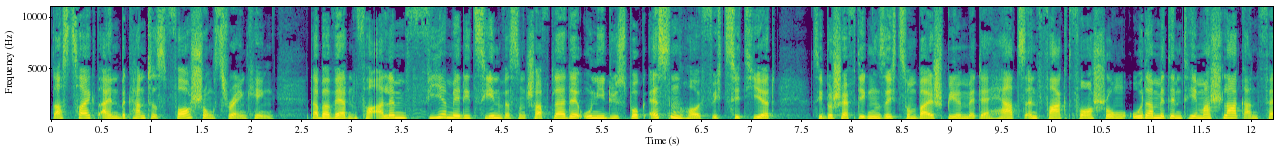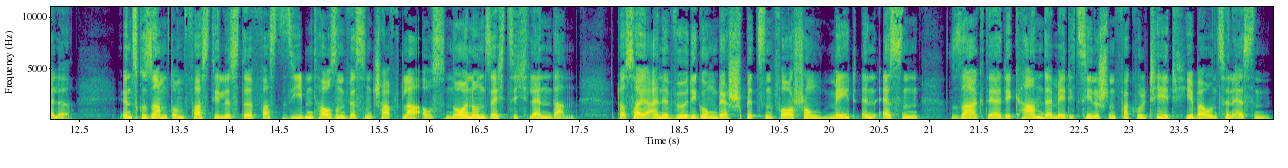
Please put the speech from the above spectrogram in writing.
Das zeigt ein bekanntes Forschungsranking. Dabei werden vor allem vier Medizinwissenschaftler der Uni Duisburg-Essen häufig zitiert. Sie beschäftigen sich zum Beispiel mit der Herzinfarktforschung oder mit dem Thema Schlaganfälle. Insgesamt umfasst die Liste fast 7000 Wissenschaftler aus 69 Ländern. Das sei eine Würdigung der Spitzenforschung Made in Essen, sagt der Dekan der medizinischen Fakultät hier bei uns in Essen.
